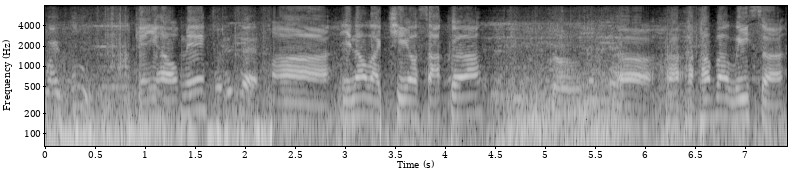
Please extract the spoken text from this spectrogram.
waifu? Can you help me? What is that? Uh, you know, like Chio Sakura. No. Uh, how about Lisa?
